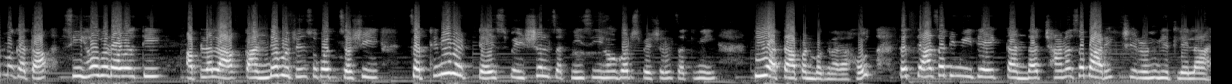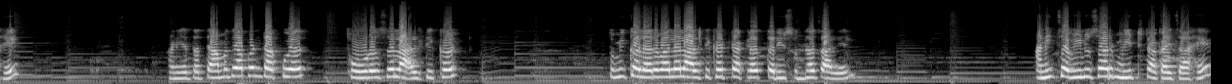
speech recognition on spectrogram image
तर मग आता सिंहगडावरती आपल्याला कांदे भजींसोबत जशी चटणी भेटते स्पेशल चटणी सिंहगड स्पेशल चटणी ती आता आपण बघणार आहोत. तर त्यासाठी मी इथे एक कांदा छान असा बारीक चिरून घेतलेला आहे. आणि आता त्यामध्ये आपण टाकूयात थोडस लाल तिखट. तुम्ही कलरवाला लाल तिखट टाकलात तरी सुद्धा चालेल. आणि चवीनुसार मीठ टाकायचं आहे.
